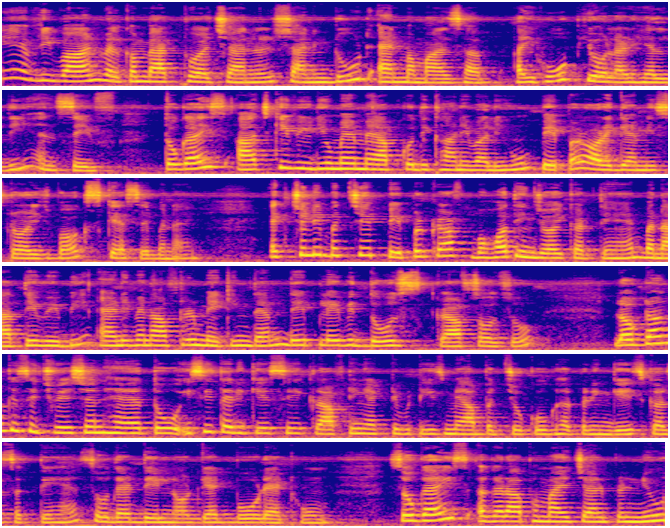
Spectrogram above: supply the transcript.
Hey everyone, welcome back to our channel Shining Dude and Mama's Hub. I hope you all are healthy and safe. तो गाइज़ आज की वीडियो में मैं आपको दिखाने वाली हूँ पेपर और स्टोरेज बॉक्स कैसे बनाएँ एक्चुअली बच्चे पेपर क्राफ्ट बहुत इंजॉय करते हैं बनाते हुए भी and even after making them they play with those craft also lockdown की सिचुएशन है तो इसी तरीके से क्राफ्टिंग एक्टिविटीज़ में आप बच्चों को घर पर इंगेज कर सकते हैं so that they not get bored at home so guys अगर आप हमारे चैनल पर न्यू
